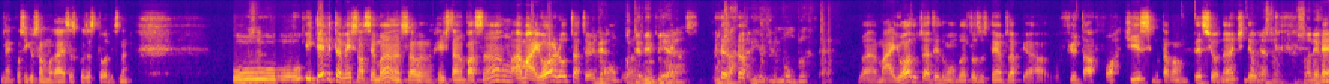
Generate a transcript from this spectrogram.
né, conseguiu samurai, essas coisas todas, né. O, e teve também esse final de semana, só registrando passando, a maior Ultra Trail do Mont Blanc. O TBB, a Ultra Trail de Mont Blanc. É, a maior Ultra Trail do Mont Blanc todos os tempos, porque o fio estava fortíssimo, estava impressionante. Deu, é mesmo? Só nego é?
